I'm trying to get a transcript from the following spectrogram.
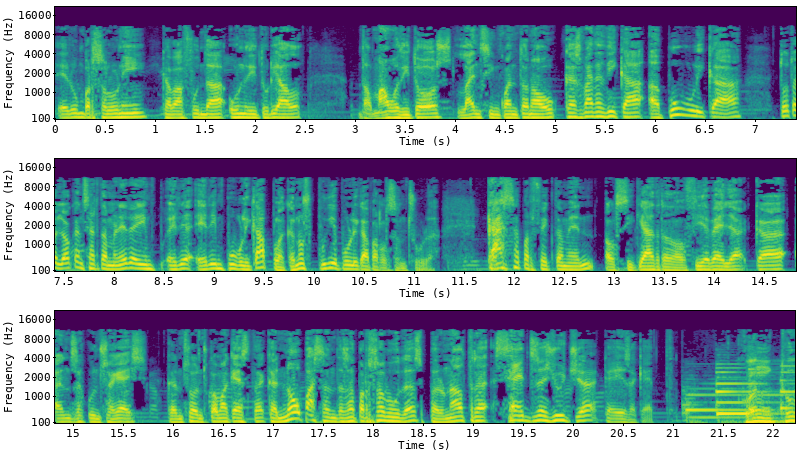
era un barceloní que va fundar una editorial del Mau Editors l'any 59 que es va dedicar a publicar tot allò que en certa manera era, era, impublicable, que no es podia publicar per la censura. Caça perfectament el psiquiatre del Fia Vella que ens aconsegueix cançons com aquesta que no passen desapercebudes per un altre 16 jutge que és aquest. Quan tu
